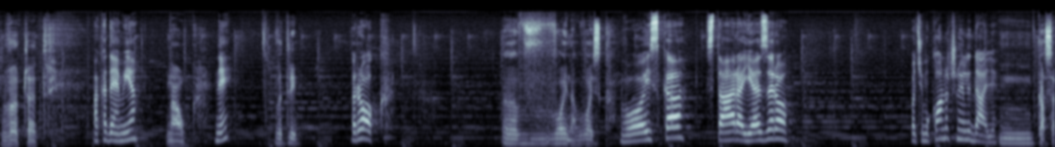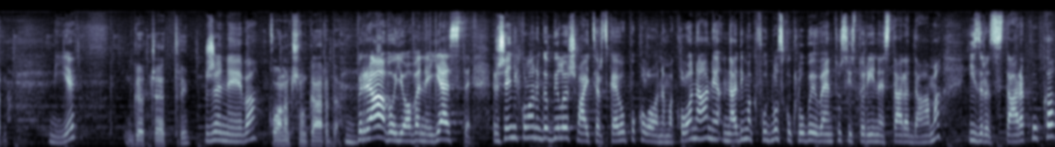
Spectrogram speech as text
V4. Akademija. Nauka. Ne? V3. Rok. E, Vojna, vojska. Vojska. Stara jezero. Hoćemo konačno ili dalje? Mm, Kasarna. Nije. G4. Ženeva. Konačno Garda. Bravo, Jovane, jeste. Rešenje kolone G bilo je švajcarska, evo po kolonama. Kolona A, nadimak futbolskog kluba Juventus iz Torina je stara dama, izraz stara kuka.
